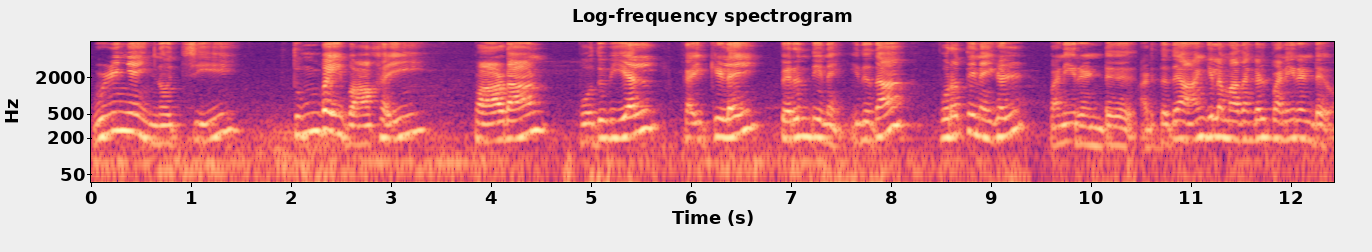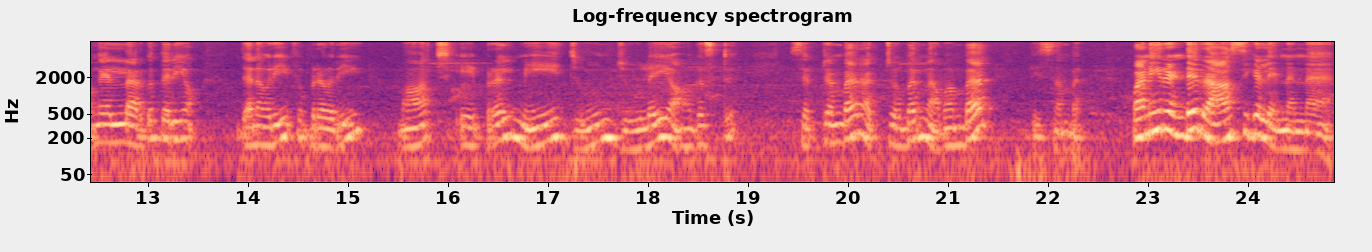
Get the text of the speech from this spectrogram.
உழிஞை நொச்சி தும்பை வாகை பாடான் பொதுவியல் கைக்கிளை பெருந்திணை. இதுதான் புறத்திணைகள் பனிரெண்டு. அடுத்தது ஆங்கில மாதங்கள் பனிரெண்டு. உங்கள் எல்லாருக்கும் தெரியும். ஜனவரி பிப்ரவரி மார்ச் ஏப்ரல் மே ஜூன் ஜூலை August September October November December. பனிரெண்டு ராசிகள் என்னென்ன?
